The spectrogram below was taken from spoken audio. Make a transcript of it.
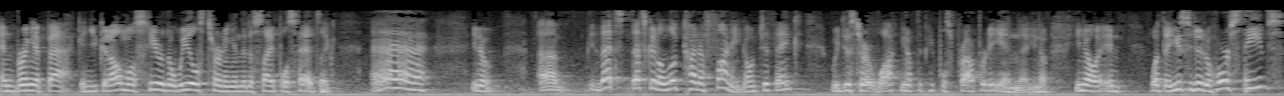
and bring it back. And you can almost hear the wheels turning in the disciples' heads, like, ah, you know, um, that's that's going to look kind of funny, don't you think? We just start walking up to people's property, and uh, you know, you know, in what they used to do to horse thieves.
